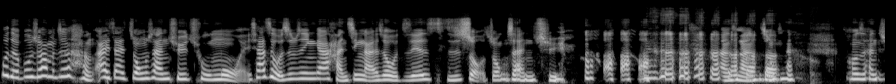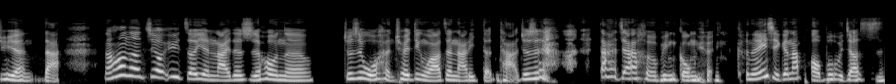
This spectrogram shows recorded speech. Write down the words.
不得不说，他们真的很爱在中山区出没。诶，下次我是不是应该韩星来的时候，我直接死守中山区？算算中山 中山区也很大。然后呢，只有玉泽演来的时候呢。就是我很确定我要在哪里等他，就是 大家和平公园，可能一起跟他跑步比较实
